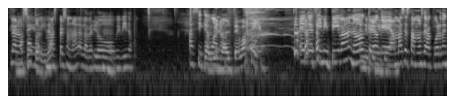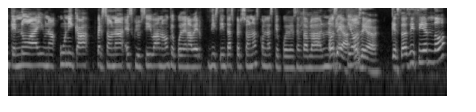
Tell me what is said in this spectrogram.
Claro, Más sí, autoridad. más personal al haberlo Mm. vivido. Así que Volviendo bueno. al tema. Sí. En definitiva, ¿no? En Creo que definitiva. ambas estamos de acuerdo en que no hay una única persona exclusiva, ¿no? Que pueden haber distintas personas con las que puedes entablar una O sea, relación. o sea, que estás diciendo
